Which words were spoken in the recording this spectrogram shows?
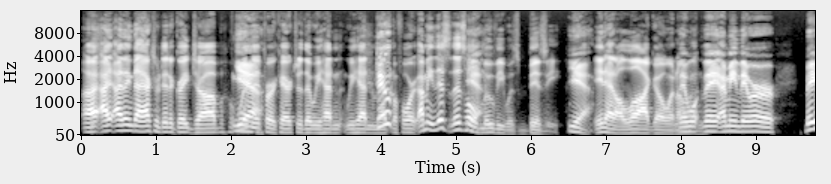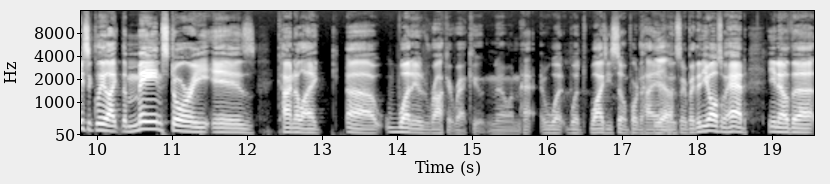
I, I, think the actor did a great job Yeah. with it for a character that we hadn't we hadn't met before. I mean, this this whole Yeah. movie was busy. yeah. It had a lot going They, on. they, I mean, they were basically like the main story is kind of like uh, what is Rocket Raccoon, you know, and ha- what what why is he so important to High Yeah. Evolutionary? But then you also had, you know, the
